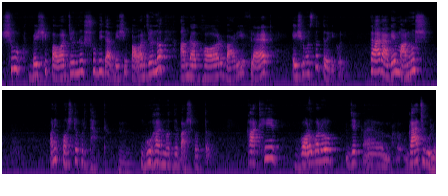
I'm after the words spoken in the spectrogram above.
সুখ বেশি পাওয়ার জন্য সুবিধা বেশি পাওয়ার জন্য আমরা ঘর বাড়ি ফ্ল্যাট এই সমস্ত তৈরি করি। তার আগে মানুষ অনেক কষ্ট করে থাকতো। গুহার মধ্যে বাস করত। কাঠের বড় বড় যে গাছগুলো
